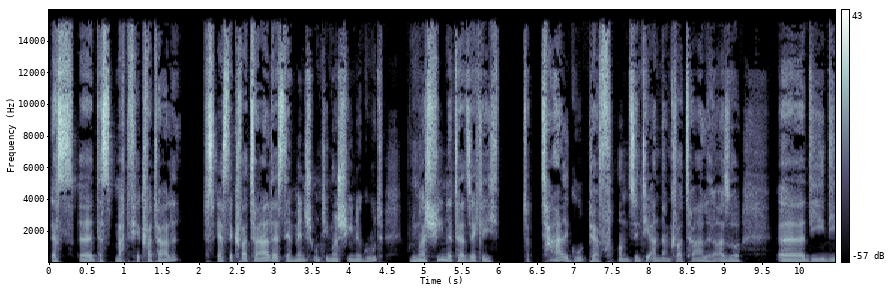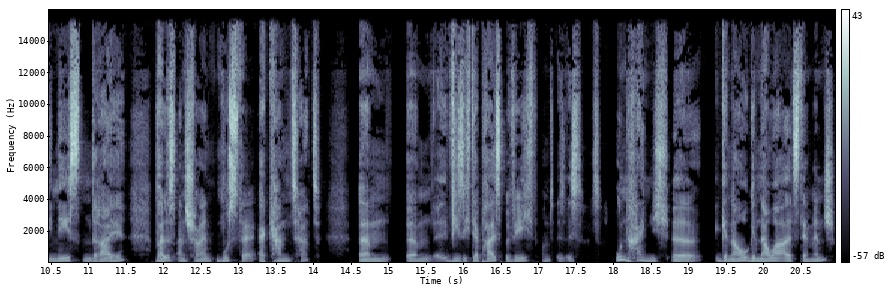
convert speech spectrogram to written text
Das, äh, das macht vier Quartale. Das erste Quartal, da ist der Mensch und die Maschine gut. Und die Maschine tatsächlich total gut performt, sind die anderen Quartale, also äh, die, die nächsten drei, weil es anscheinend Muster erkannt hat, ähm, ähm, wie sich der Preis bewegt. Und es ist unheimlich äh, genau, genauer als der Mensch.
